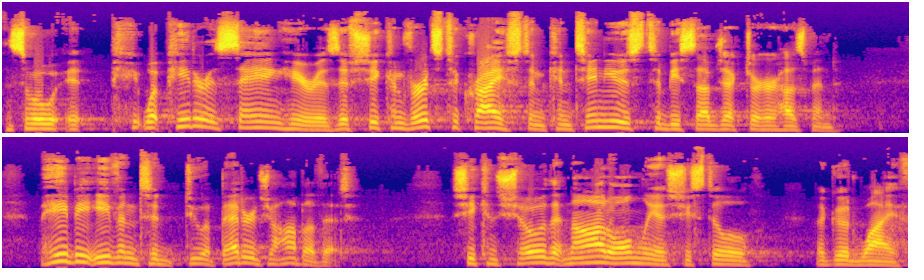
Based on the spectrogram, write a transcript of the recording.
And so, it, what Peter is saying here is if she converts to Christ and continues to be subject to her husband, maybe even to do a better job of it, she can show that not only is she still a good wife,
